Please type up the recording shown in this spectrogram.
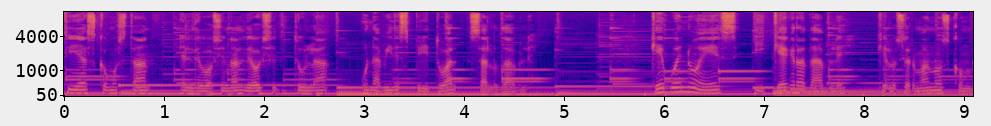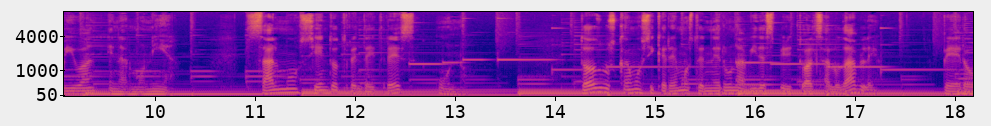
días, ¿cómo están? El devocional de hoy se titula Una vida espiritual saludable. Qué bueno es y qué agradable que los hermanos convivan en armonía. Salmo 133, 1. Todos buscamos y queremos tener una vida espiritual saludable, pero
